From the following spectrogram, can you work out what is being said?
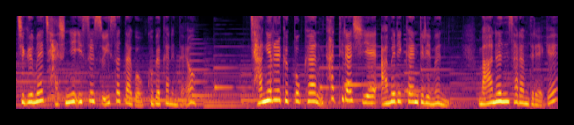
지금의 자신이 있을 수 있었다고 고백하는데요. 장애를 극복한 카티라 씨의 아메리칸 드림은 많은 사람들에게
